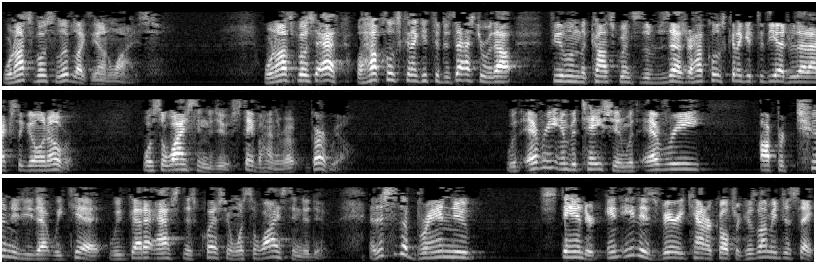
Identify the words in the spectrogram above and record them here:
We're not supposed to live like the unwise. We're not supposed to ask, well, how close can I get to disaster without feeling the consequences of disaster? How close can I get to the edge without actually going over? What's the wise thing to do? Stay behind the guardrail. With every invitation, with every opportunity that we get, we've got to ask this question what's the wise thing to do? And this is a brand new standard, and it is very counterculture. Because let me just say,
